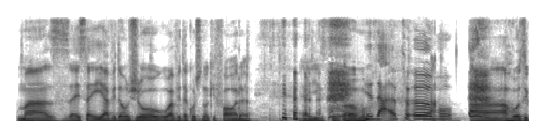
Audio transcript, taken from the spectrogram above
Mas é isso aí, a vida é um jogo, a vida continua aqui fora. É isso, amo. Exato, amo. A, a, Rose,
